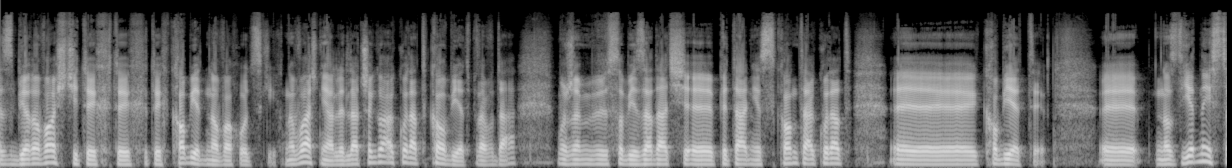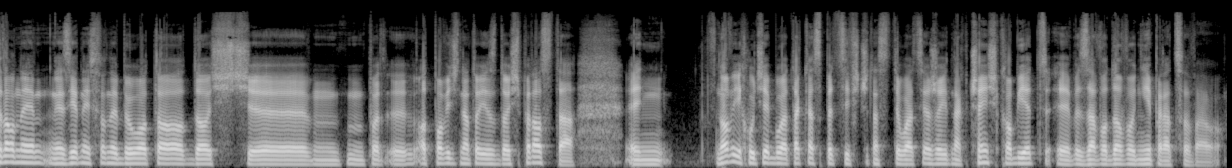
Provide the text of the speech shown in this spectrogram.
zbiorowości tych, tych, tych kobiet nowochódzkich. No właśnie, ale dlaczego akurat kobiet, prawda? Możemy sobie zadać pytanie, skąd akurat kobiety? No z jednej strony, z jednej strony było to dość, odpowiedź na to jest dość prosta. W Nowej Hucie była taka specyficzna sytuacja, że jednak część kobiet y, zawodowo nie pracowało.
